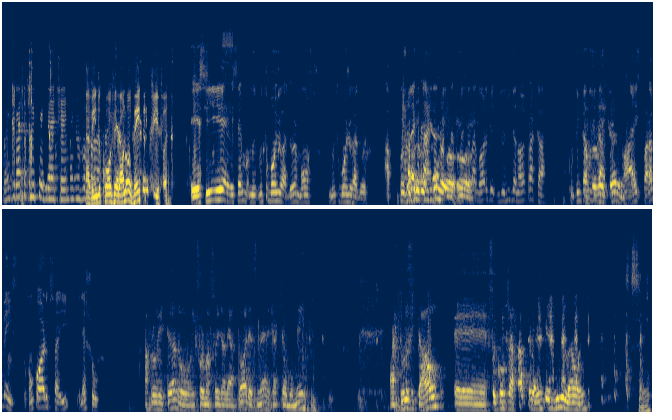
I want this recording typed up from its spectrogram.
Foi direto com o integrante aí, mas não vou Tá vindo com o verão 90 no FIFA. Esse, esse é muito bom jogador, monstro. Muito bom jogador. o problema é que a carreira dele tá começando agora de 2019 para cá. Com 30 anos de idade. Mas, parabéns. Eu concordo com isso aí. Ele é show. Aproveitando informações aleatórias, né? Já que é o momento. Arturo Vital é, foi contratado pela Inter de Milão, hein? Sim.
